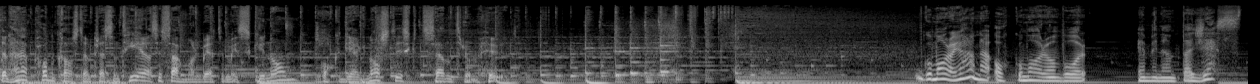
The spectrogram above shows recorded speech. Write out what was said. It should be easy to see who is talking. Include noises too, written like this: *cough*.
Speaker 1: Den här podcasten presenteras i samarbete med Skinom och Diagnostiskt Centrum Hud.
Speaker 2: God morgon Johanna och god morgon vår eminenta gäst.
